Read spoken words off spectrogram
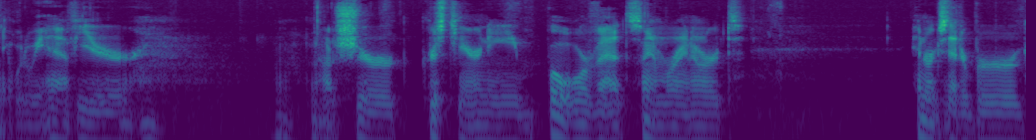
Yeah, what do we have here? Not sure. Chris Tierney, Bo Horvat, Sam Reinhart, Henrik Zetterberg.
